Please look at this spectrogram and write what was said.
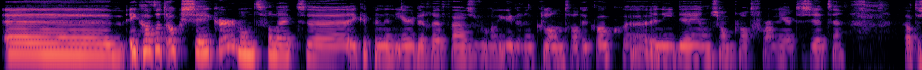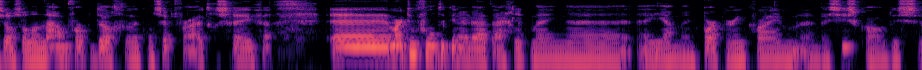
Uh, ik had het ook zeker, want vanuit, uh, ik heb in een eerdere fase voor een eerdere klant had ik ook uh, een idee om zo'n platform neer te zetten. Ik had er zelfs al een naam voor bedacht en een concept voor uitgeschreven. Uh, maar toen vond ik inderdaad eigenlijk mijn, ja, mijn partner in crime bij Cisco. Dus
